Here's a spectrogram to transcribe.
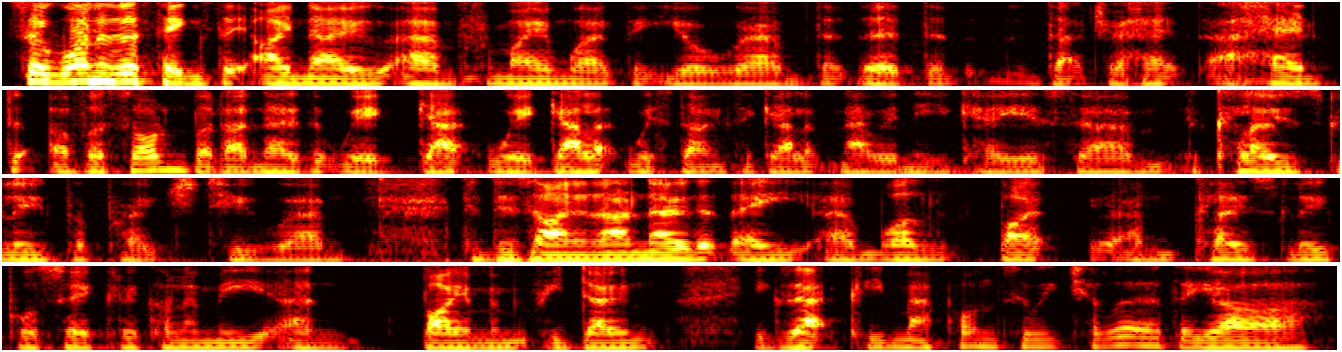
so one of the things that I know um, from my own work that you're um, that, that, that, that you're ahead, ahead of us on, but I know that we're ga- we're gallop we're starting to gallop now in the UK is um, a closed loop approach to um, to design, and I know that they um, well by um, closed loop or circular economy and biomimicry don't exactly map onto each other. They are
